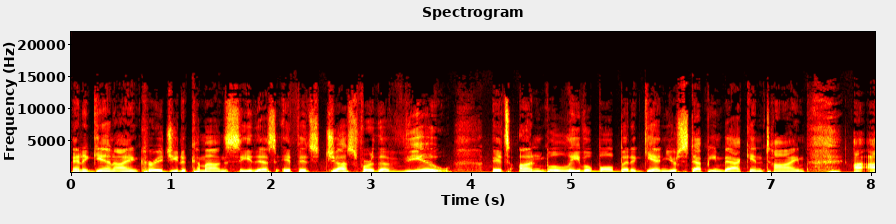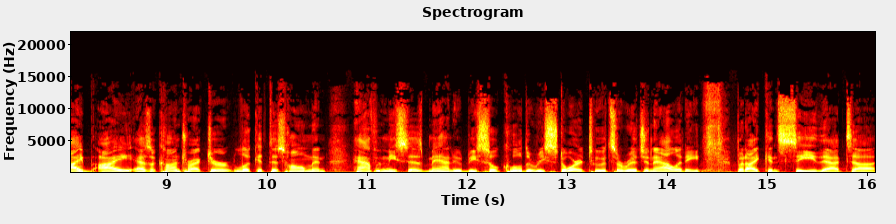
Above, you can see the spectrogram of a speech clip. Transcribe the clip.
And again, I encourage you to come out and see this. If it's just for the view, it's unbelievable. But again, you're stepping back in time. I, I, I as a contractor, look at this home, and half of me says, "Man, it would be so cool to restore it to its originality." But I can see that uh,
